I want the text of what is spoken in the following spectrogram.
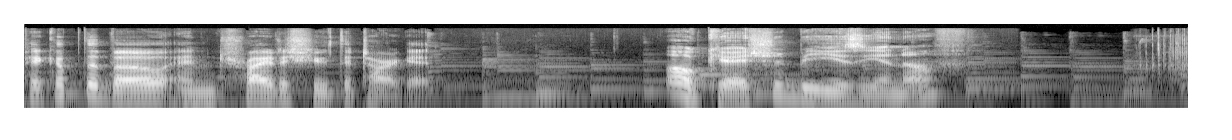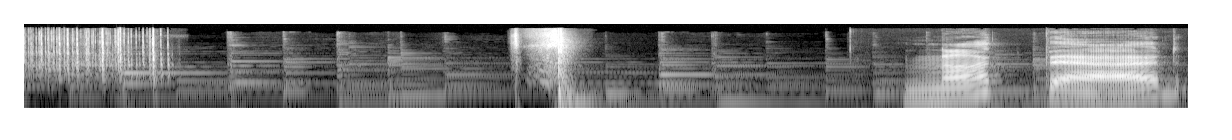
Pick up the bow and try to shoot the target. Okay, should be easy enough. Not bad.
